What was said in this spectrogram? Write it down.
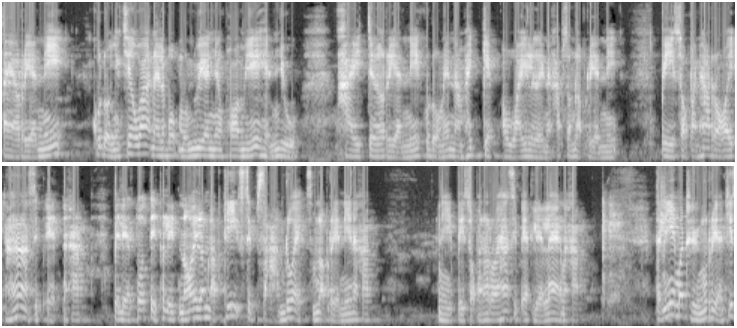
แต่เหรียญนี้คุณโด่งยังเชื่อว่าในระบบหมุนเวียนยังพอมีให้เห็นอยู่ ใครเจอเหรียญนี้คุณโด่งแนะนำให้เก็บเอาไว้เลยนะครับสำหรับเหรียญนี้ ปี 2551 นะครับ เป็นเหรียญตัวติดผลิตน้อยลำดับที่ 13 ด้วยสำหรับเหรียญนี้นะครับ นี่ปี 2551 เหรียญแรกนะครับ แต่นี่มาถึงเหรียญที่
